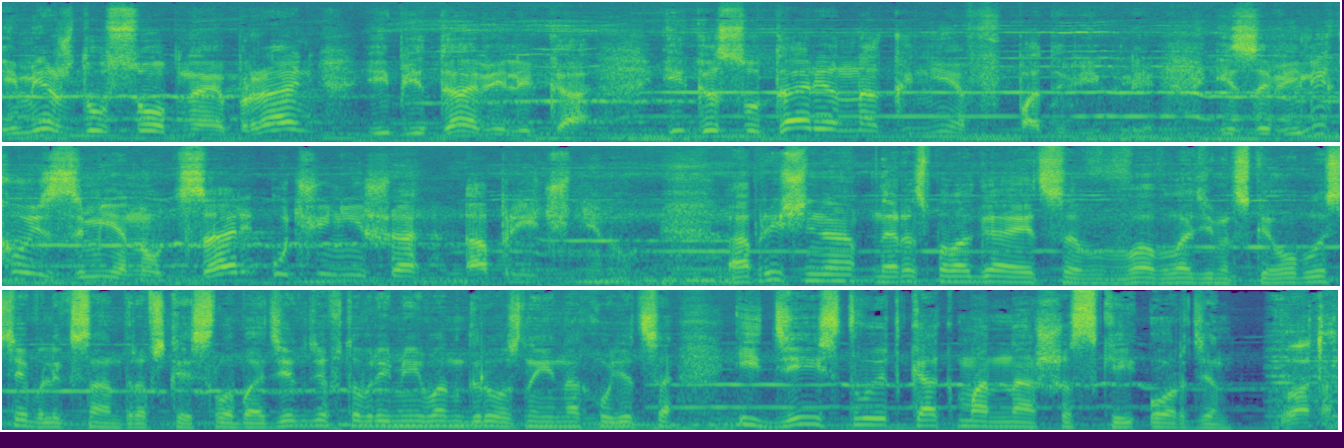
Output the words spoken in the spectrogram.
и междуусобная брань, и беда велика, и государя на гнев подвигли, и за великую измену царь учениша опричнину». Опричнина располагается во Владимирской области, в Александровской Слободе, где в то время Иван Грозный находится, и действует как монашеский орден. Вот он,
